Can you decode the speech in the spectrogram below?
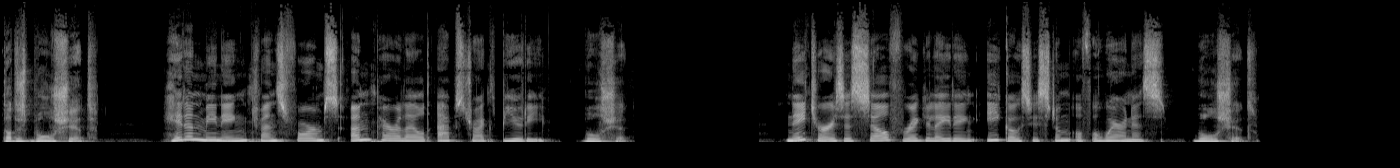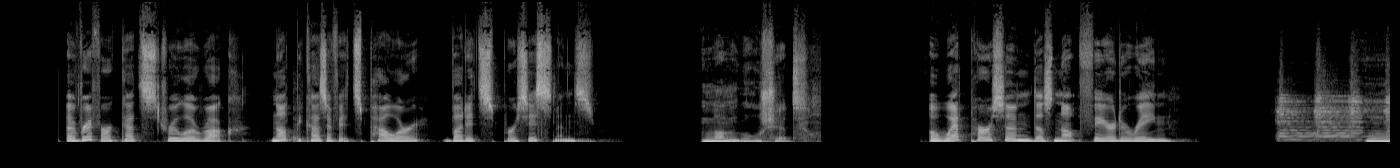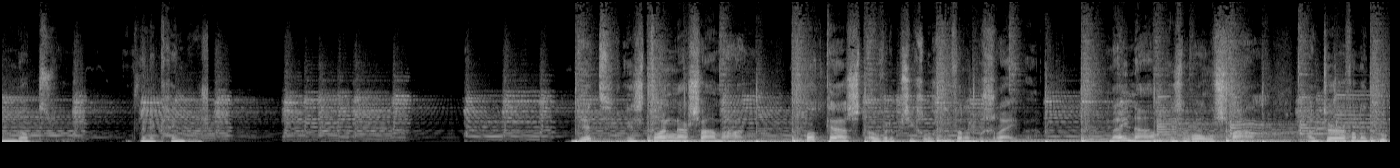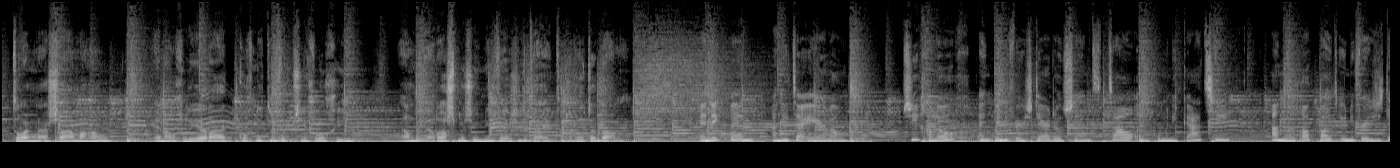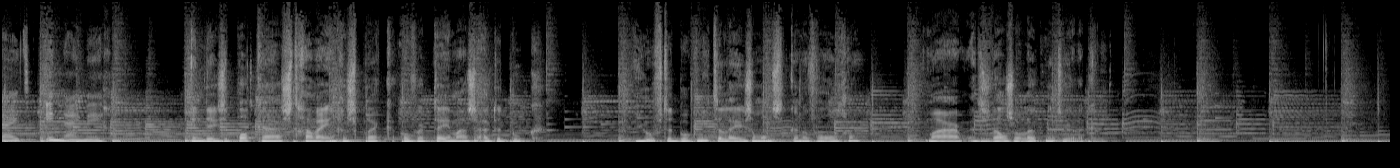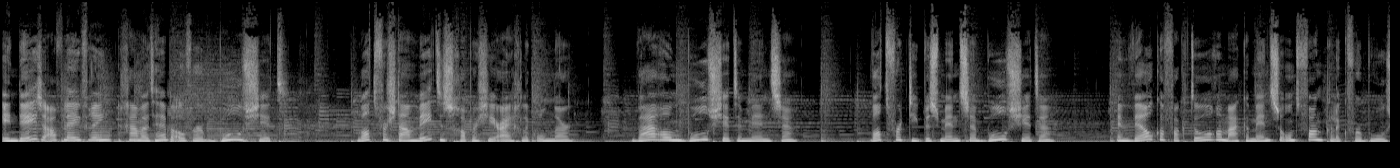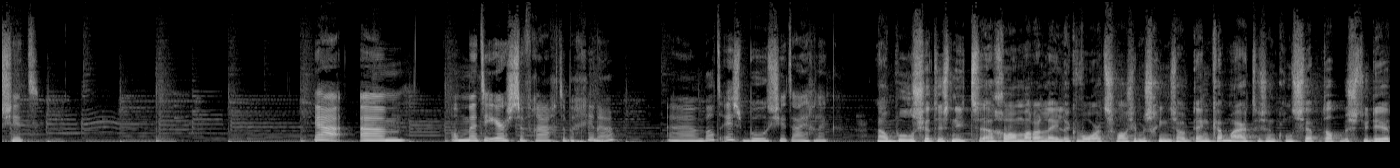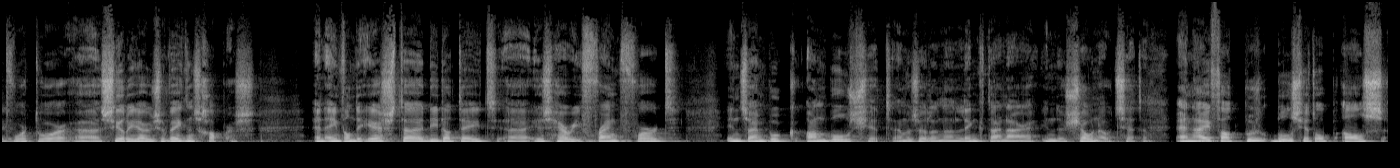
Dat is bullshit. Hidden meaning transforms unparalleled abstract beauty. Bullshit. Nature is a self regulating ecosystem of awareness. Bullshit. A river cuts through a rock, not because of its power, but its persistence. Non bullshit. A wet person does not fear the rain. Hmm, dat vind ik geen bullshit. Dit is Drang naar Samenhang, een podcast over de psychologie van het begrijpen. Mijn naam is Rol Spaan, auteur van het boek Drang naar Samenhang en hoogleraar cognitieve psychologie aan de Erasmus Universiteit Rotterdam. En ik ben Anita Eerland, psycholoog en universitair docent taal en communicatie aan de Radboud Universiteit in Nijmegen. In deze podcast gaan wij in gesprek over thema's uit het boek. Je hoeft het boek niet te lezen om ons te kunnen volgen, maar het is wel zo leuk natuurlijk. In deze aflevering gaan we het hebben over bullshit. Wat verstaan wetenschappers hier eigenlijk onder? Waarom bullshitten mensen? Wat voor types mensen bullshitten? En welke factoren maken mensen ontvankelijk voor bullshit? Ja, ehm, om met de eerste vraag te beginnen. Uh, wat is bullshit eigenlijk? Nou, bullshit is niet uh, gewoon maar een lelijk woord, zoals je misschien zou denken, maar het is een concept dat bestudeerd wordt door uh, serieuze wetenschappers. En een van de eerste die dat deed is Harry Frankfurt in zijn boek On Bullshit. En we zullen een link daarnaar in de show notes zetten. En hij vat bullshit op als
